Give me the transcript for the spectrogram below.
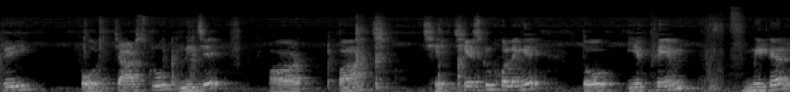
थ्री फोर चार स्क्रू नीचे और पाँच छः छः स्क्रू खोलेंगे तो ये फ्रेम मीटर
